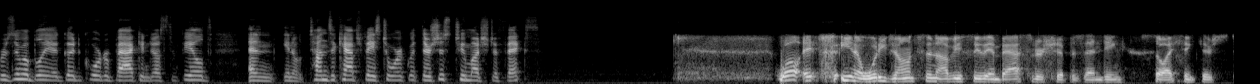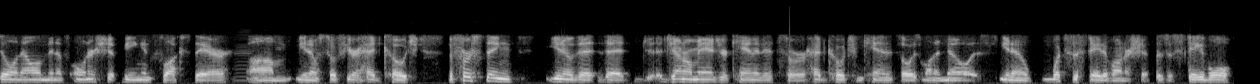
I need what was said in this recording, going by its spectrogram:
presumably a good quarterback in Justin Fields and you know tons of cap space to work with. There's just too much to fix. Well, it's you know Woody Johnson. Obviously, the ambassadorship is ending, so I think there's still an element of ownership being in flux there. Mm. Um, you know, so if you're a head coach, the first thing you know that that general manager candidates or head coaching candidates always want to know is you know what's the state of ownership? Is it stable?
